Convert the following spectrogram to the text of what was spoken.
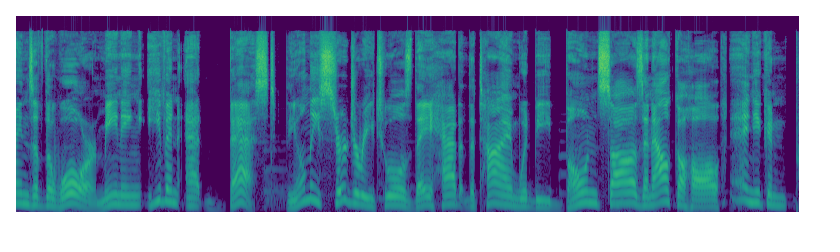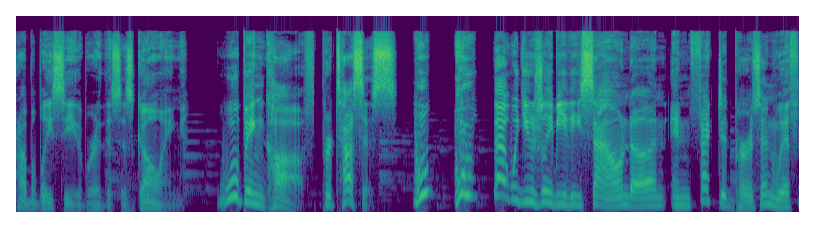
lines of the war, meaning even at best, the only surgery tools they had at the time would be bone saws and alcohol, and you can probably see where this is going. Whooping cough, pertussis. Whoop, whoop. That would usually be the sound an infected person with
